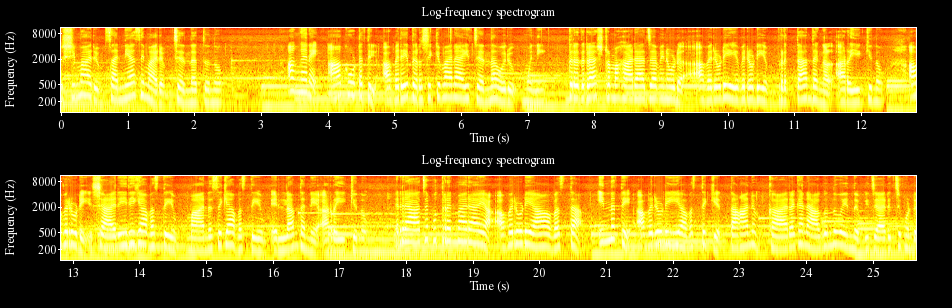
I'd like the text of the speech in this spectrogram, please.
ഋഷിമാരും സന്യാസിമാരും ചെന്നെത്തുന്നു. അങ്ങനെ ആ കൂട്ടത്തിൽ അവരെ ദർശിക്കുവാനായി ചെന്ന ഒരു മുനി ധൃതരാഷ്ട്ര മഹാരാജാവിനോട് അവരുടെ ഏവരുടെയും വൃത്താന്തങ്ങൾ അറിയിക്കുന്നു. അവരുടെ ശാരീരികാവസ്ഥയും മാനസികാവസ്ഥയും എല്ലാം തന്നെ അറിയിക്കുന്നു. രാജപുത്രന്മാരായ അവരുടെ ആ അവസ്ഥ ഇന്നത്തെ അവരുടെ ഈ അവസ്ഥയ്ക്ക് താനും കാരകനാകുന്നുവെന്ന് വിചാരിച്ചുകൊണ്ട്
